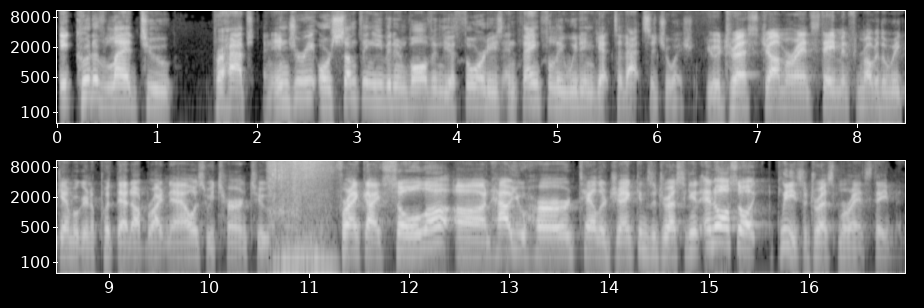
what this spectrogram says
it could have led to perhaps an injury or something even involving the authorities. And thankfully, we didn't get to that situation. You addressed Ja Morant's statement from over the weekend. We're going to put that up right now as we turn to Frank Isola on how you heard Taylor Jenkins addressing it, and also please address Morant's statement.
